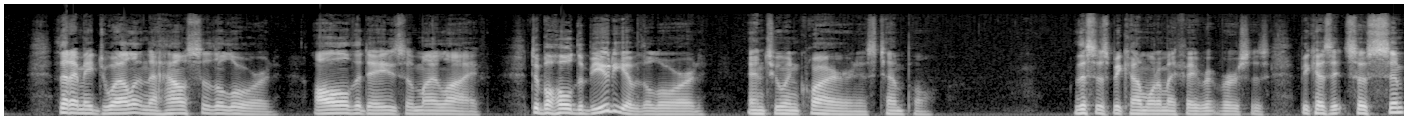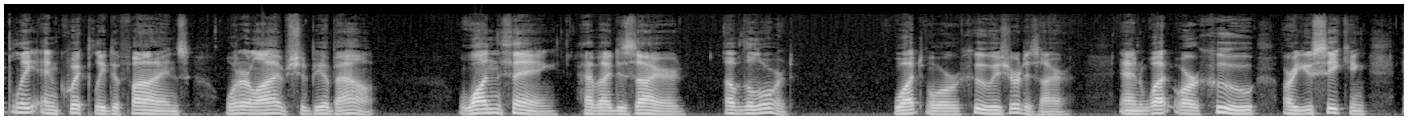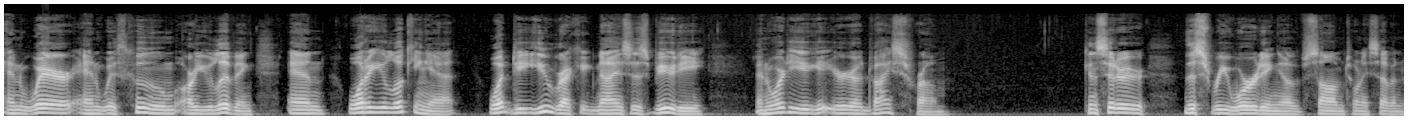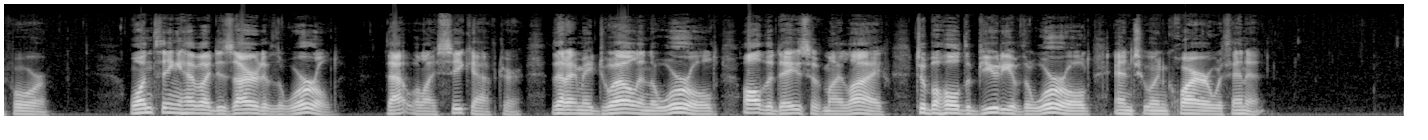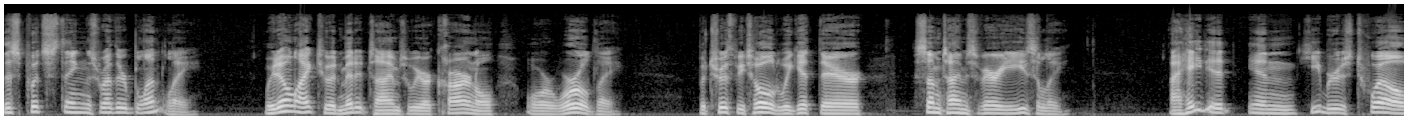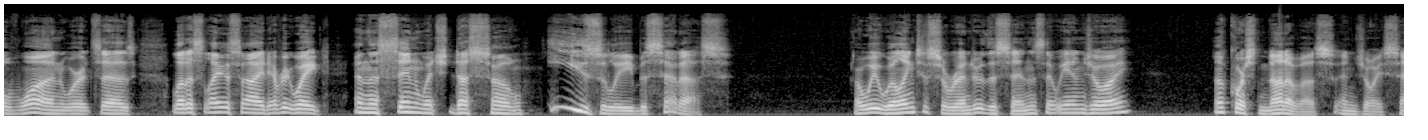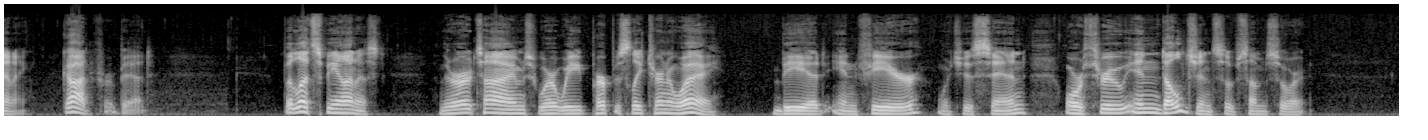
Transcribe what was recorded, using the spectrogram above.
that I may dwell in the house of the Lord all the days of my life, to behold the beauty of the Lord, and to inquire in his temple. This has become one of my favorite verses because it so simply and quickly defines what our lives should be about. One thing have I desired of the Lord. What or who is your desire? And what or who are you seeking? And where and with whom are you living? And what are you looking at? What do you recognize as beauty? And where do you get your advice from? Consider this rewording of Psalm 27:4. One thing have I desired of the world, that will I seek after, that I may dwell in the world all the days of my life, to behold the beauty of the world and to inquire within it. This puts things rather bluntly. We don't like to admit at times we are carnal or worldly, But truth be told, we get there sometimes very easily. I hate it in Hebrews 12:1 where it says, "Let us lay aside every weight and the sin which does so easily beset us." Are we willing to surrender the sins that we enjoy? Of course, none of us enjoy sinning. God forbid. But let's be honest. There are times where we purposely turn away, be it in fear, which is sin, or through indulgence of some sort.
